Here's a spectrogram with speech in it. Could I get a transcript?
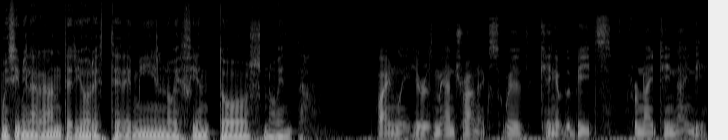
muy similar al anterior, este de 1990. Finally, here is Mantronics with King of the Beats from 1990.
